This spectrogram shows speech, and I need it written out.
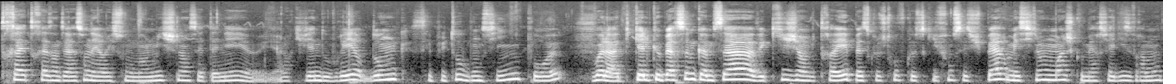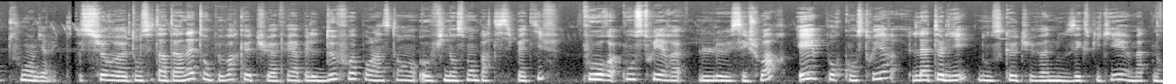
très très intéressant. D'ailleurs, ils sont dans le Michelin cette année euh, alors qu'ils viennent d'ouvrir, donc c'est plutôt bon signe pour eux. Voilà, quelques personnes comme ça avec qui j'ai envie de travailler parce que je trouve que ce qu'ils font c'est super, mais sinon moi je commercialise vraiment tout en direct. Sur euh, ton site internet, on peut voir que tu as fait appel deux fois pour l'instant au financement participatif pour construire le séchoir et pour construire l'atelier, donc ce que tu vas nous expliquer maintenant.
